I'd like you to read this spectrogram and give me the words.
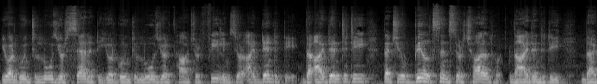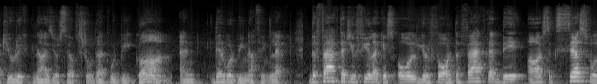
You are going to lose your sanity. You are going to lose your thoughts, your feelings, your identity. The identity that you built since your childhood. The identity that you recognize yourself through. That would be gone and there would be nothing left. The fact that you feel like it's all your fault. The fact that they are successful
